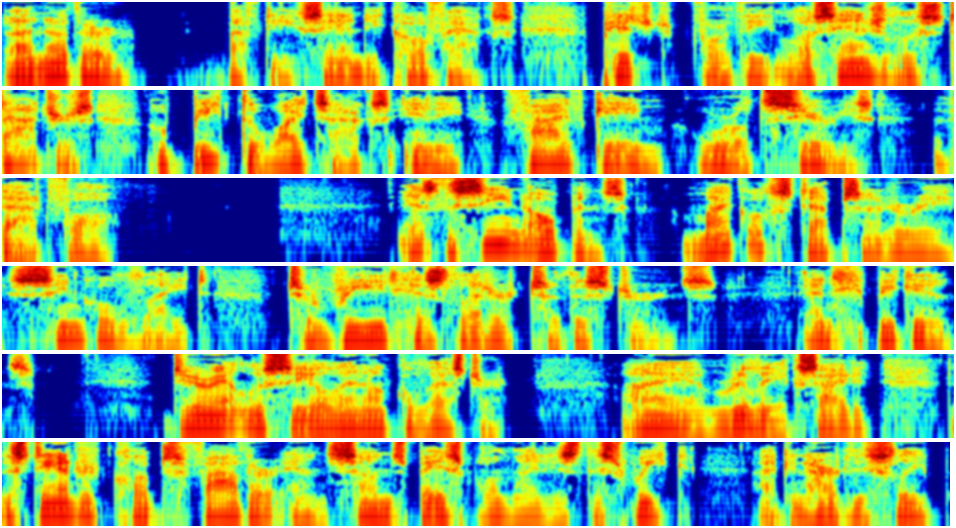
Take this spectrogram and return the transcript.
Another lefty, Sandy Koufax, pitched for the Los Angeles Dodgers, who beat the White Sox in a five game World Series that fall. As the scene opens, Michael steps under a single light to read his letter to the Stearns, and he begins Dear Aunt Lucille and Uncle Lester, I am really excited. The Standard Club's father and son's baseball night is this week. I can hardly sleep.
